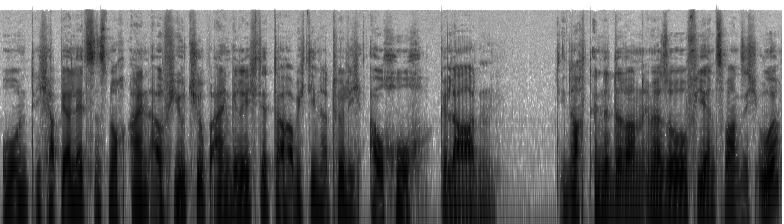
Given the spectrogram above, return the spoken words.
Und ich habe ja letztens noch einen auf YouTube eingerichtet, da habe ich die natürlich auch hochgeladen. Die Nacht endete dann immer so 24 Uhr.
